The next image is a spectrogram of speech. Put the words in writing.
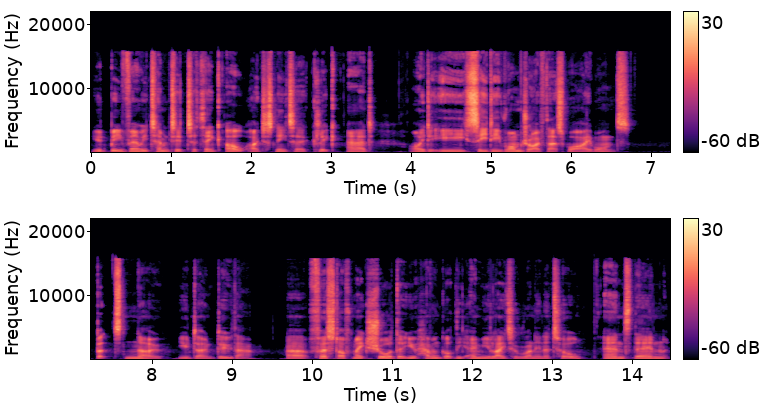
you'd be very tempted to think, oh, I just need to click add IDE CD-ROM drive, that's what I want. But no, you don't do that. Uh, first off, make sure that you haven't got the emulator running at all, and then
